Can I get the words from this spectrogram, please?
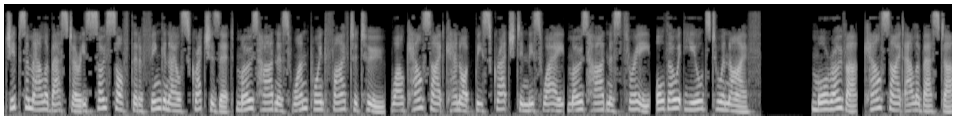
Gypsum alabaster is so soft that a fingernail scratches it Mohs hardness 1.5 to 2, while calcite cannot be scratched in this way Mohs hardness 3, although it yields to a knife. Moreover, calcite alabaster,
